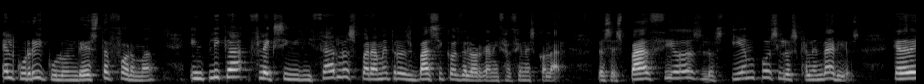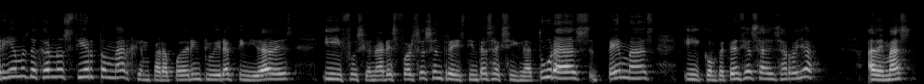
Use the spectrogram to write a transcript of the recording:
el currículum de esta forma implica flexibilizar los parámetros básicos de la organización escolar, los espacios, los tiempos y los calendarios, que deberíamos dejarnos cierto margen para poder incluir actividades y fusionar esfuerzos entre distintas asignaturas, temas y competencias a desarrollar. Además,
